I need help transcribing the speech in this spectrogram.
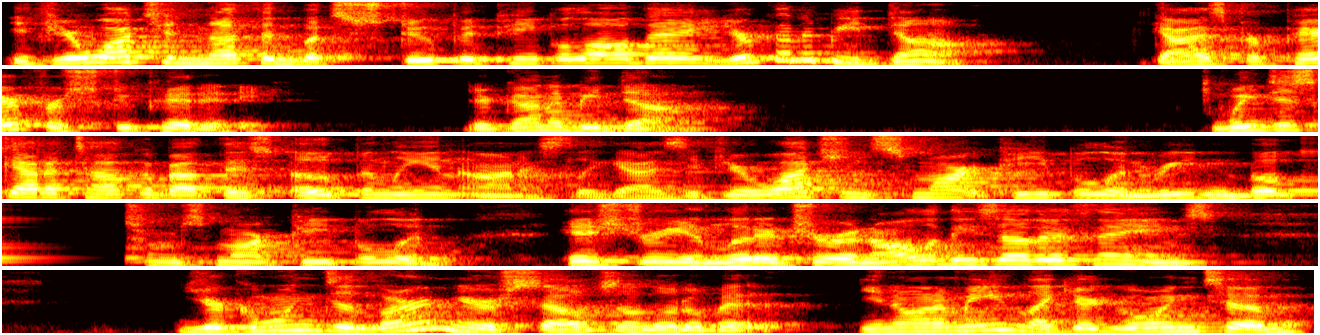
if you're watching nothing but stupid people all day, you're going to be dumb. Guys, prepare for stupidity. You're going to be dumb. We just got to talk about this openly and honestly, guys. If you're watching smart people and reading books from smart people and history and literature and all of these other things, you're going to learn yourselves a little bit. You know what I mean? Like you're going to.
